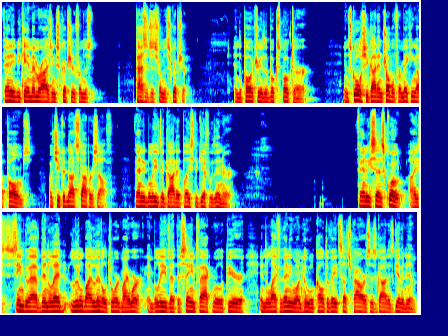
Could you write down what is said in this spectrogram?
Fanny began memorizing scripture from the passages from the scripture, and the poetry of the book spoke to her. In school, she got in trouble for making up poems, but she could not stop herself. Fanny believed that God had placed a gift within her. Fanny says, quote, I seem to have been led little by little toward my work and believe that the same fact will appear in the life of anyone who will cultivate such powers as God has given him,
